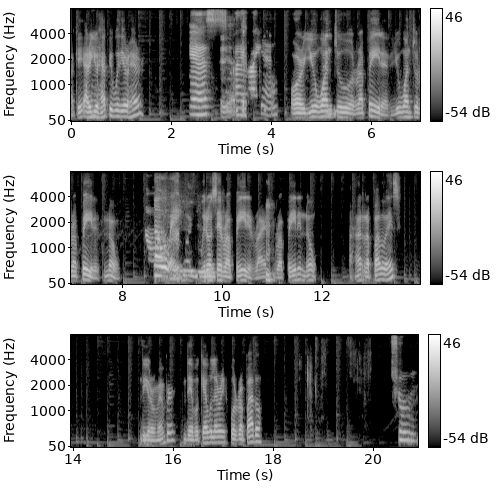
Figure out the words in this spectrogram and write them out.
Okay, are you happy with your hair? Yes, Yeah. I Yeah. Or you want to rapate it? You want to rapate it? No. No way. We don't say rapated, right? rapated, no. Ajá, rapado es. Do you remember the vocabulary for rapado? should.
